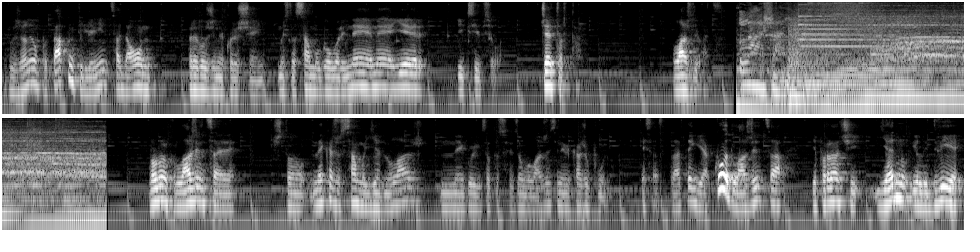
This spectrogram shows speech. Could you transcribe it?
Dakle, želimo potaknuti ljenjica da on predloži neko rješenje. Umjesto samo govori ne, ne, jer XY. Četvrto. Lažljivac. Lažan. Problem kod lažljivca je što ne kažu samo jednu laž, nego ih zato se zovu lažnici, nego kažu puno. E sad, strategija kod lažnica je pronaći jednu ili dvije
